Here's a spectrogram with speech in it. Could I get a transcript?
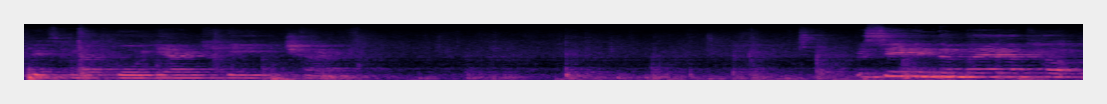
Please can I call Receiving the Mayor Cup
